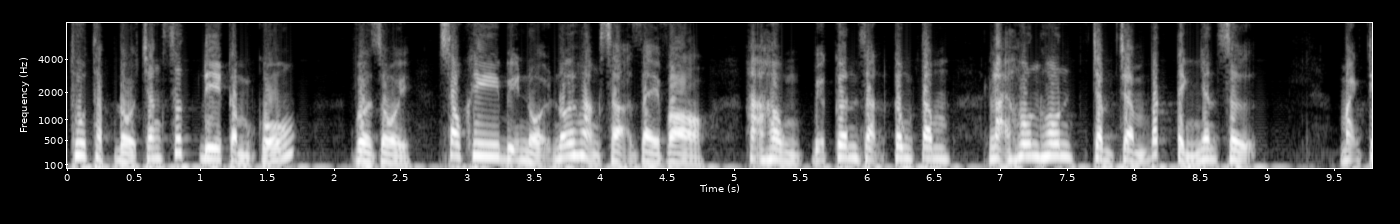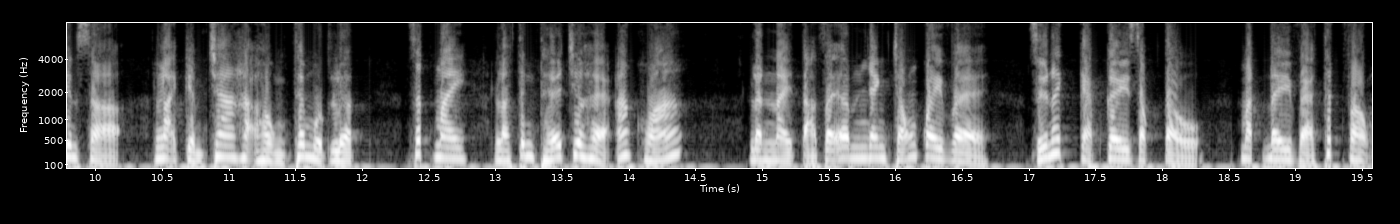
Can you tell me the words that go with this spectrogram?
Thu thập đồ trang sức đi cầm cố. Vừa rồi, sau khi bị nỗi nỗi hoảng sợ dày vò Hạ Hồng bị cơn giận công tâm, Lại hôn hôn trầm trầm bất tỉnh nhân sự Mạnh Thiên Sở lại kiểm tra Hạ Hồng thêm một lượt, Rất may là tinh thế chưa hề ác hóa Lần này tả giai âm nhanh chóng quay về, Dưới nách kẹp cây dọc tẩu, Mặt đầy vẻ thất vọng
